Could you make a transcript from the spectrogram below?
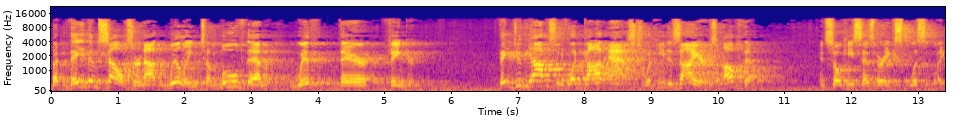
But they themselves are not willing to move them with their finger. They do the opposite of what God asks, what He desires of them. And so He says very explicitly,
